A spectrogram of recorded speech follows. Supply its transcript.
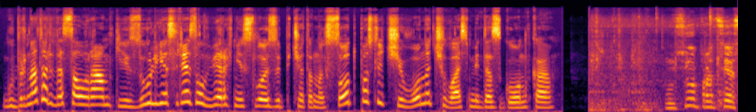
Губернатор достал рамки из улья, срезал верхний слой запечатанных сот, после чего началась медосгонка. Ну все, процесс,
